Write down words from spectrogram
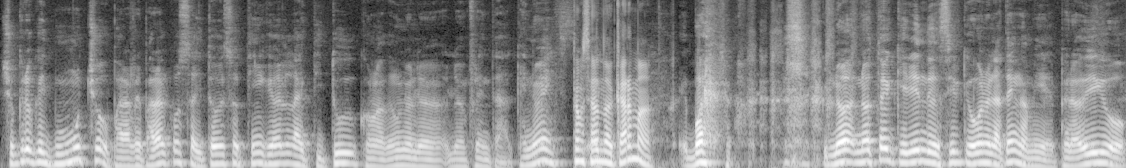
yo creo que mucho para reparar cosas y todo eso tiene que ver la actitud con la que uno lo, lo enfrenta. Que no es... ¿Estamos hablando de karma? Eh, Bueno, no, no estoy queriendo decir que vos no la tengas, Miguel, pero digo,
